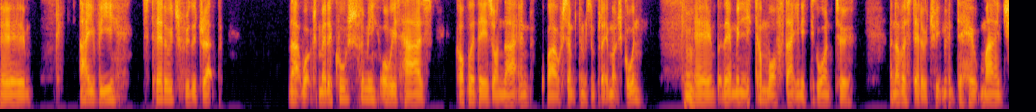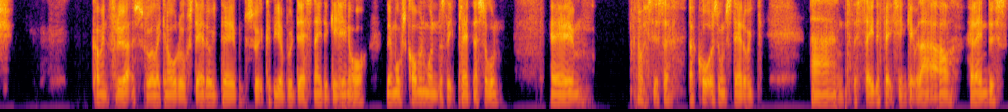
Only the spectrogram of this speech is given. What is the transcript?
Um, IV steroids through the drip. That works miracles for me. Always has a couple of days on that, and wow, symptoms are pretty much going. Hmm. Um, but then when you come off that, you need to go on to another steroid treatment to help manage coming through it. So like an oral steroid, um, so it could be a budesonide again, or the most common one is like prednisolone. Um, obviously, it's a, a cortisone steroid, and the side effects you can get with that are horrendous.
